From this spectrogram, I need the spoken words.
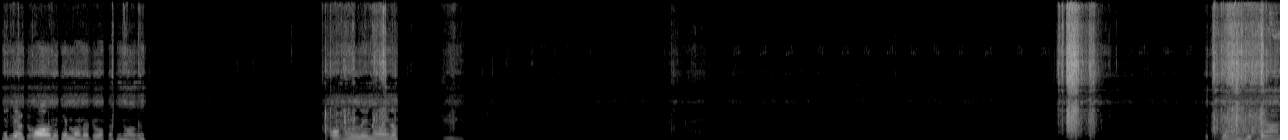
เฮ็ดแดงกอคือเห็นหมองละดอกอะพี่น้องเอ้ยออกยังน้อยๆเนาะ อืม เห็ ดานเห็ดดาน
